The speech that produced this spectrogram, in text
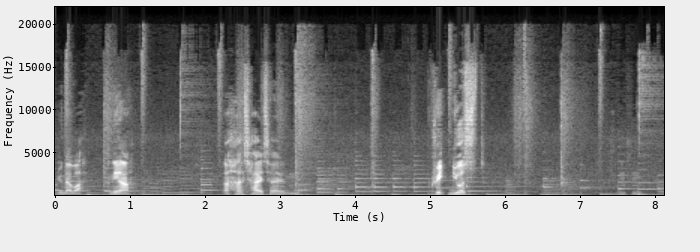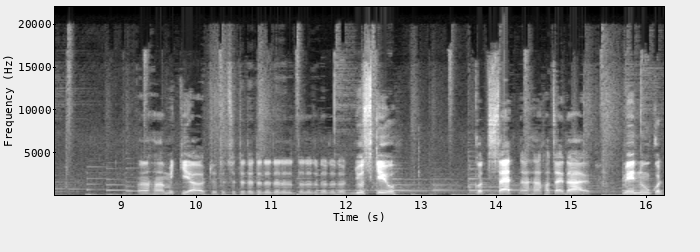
อยู่ไหนวะ อันนี้อะอะฮะ ใช่ใช่อืม quick use อ่าฮะ ไม่เกี่ยว use skill กด Z นะฮะ เข้าใจได้ เมนูกด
